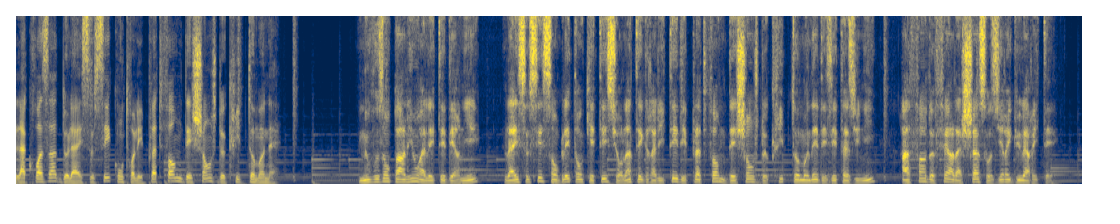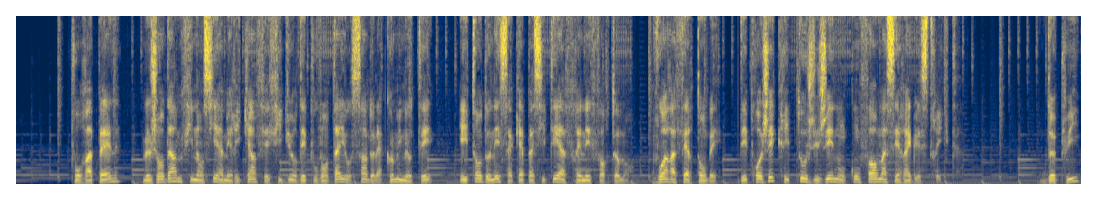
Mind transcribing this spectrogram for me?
La croisade de la SEC contre les plateformes d'échange de crypto-monnaies. Nous vous en parlions à l'été dernier, la SEC semblait enquêter sur l'intégralité des plateformes d'échange de crypto-monnaies des États-Unis, afin de faire la chasse aux irrégularités. Pour rappel, le gendarme financier américain fait figure d'épouvantail au sein de la communauté, étant donné sa capacité à freiner fortement, voire à faire tomber, des projets crypto jugés non conformes à ses règles strictes. Depuis,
